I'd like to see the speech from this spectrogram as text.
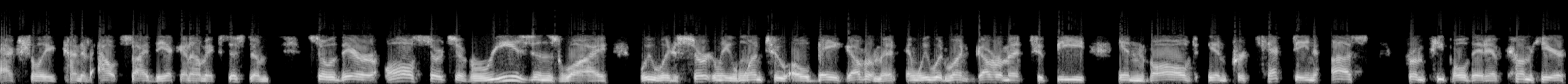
actually kind of outside the economic system. So there are all sorts of reasons why we would certainly want to obey government and we would want government to be involved in protecting us from people that have come here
